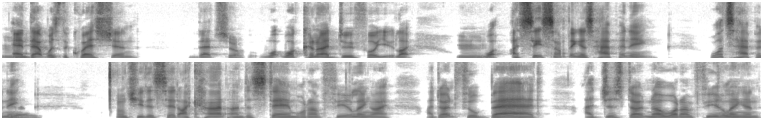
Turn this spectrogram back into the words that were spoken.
Mm. And that was the question that, Sure. what, what can I do for you? Like, Mm. what I see something is happening. What's happening? Yeah. And she just said, I can't understand what I'm feeling. I, I don't feel bad. I just don't know what I'm feeling. And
